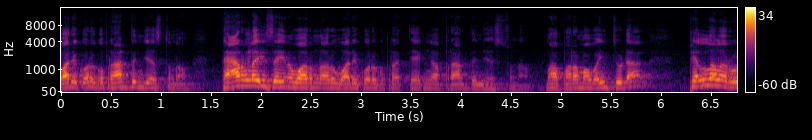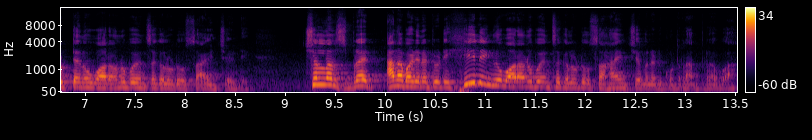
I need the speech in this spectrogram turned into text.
వారి కొరకు ప్రార్థన చేస్తున్నాం. ప్యారలైజ్ అయిన వారు ఉన్నారు. వారి కొరకు ప్రత్యేకంగా ప్రార్థన చేస్తున్నాం. మా పరమ వైద్యుడా పిల్లల రొట్టెను వారు అనుభవించగలుగుతూ సాయం చేయండి. చిల్డ్రన్స్ బ్రెడ్ అనబడినటువంటి హీలింగ్ వారు అనుభవించగలుగుతూ సహాయం చేయమని అడుగుకుంటున్నాం ప్రభా.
